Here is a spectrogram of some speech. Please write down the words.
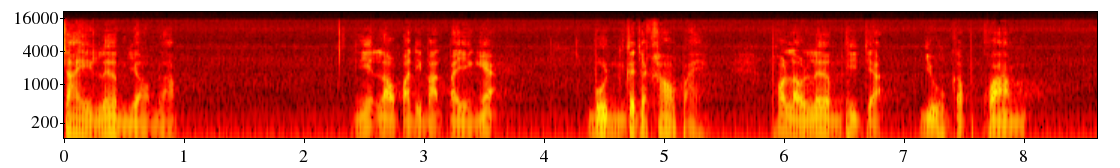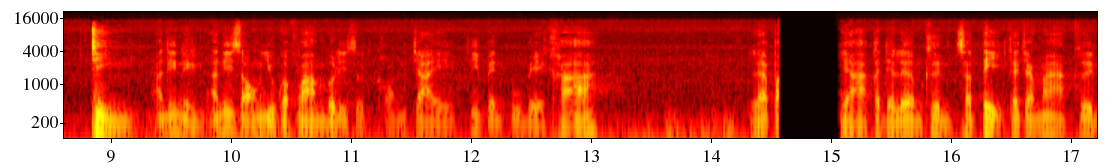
ใจเริ่มยอมรับ นี้เราปฏิบัติไปอย่างเงี้ยบุญก็จะเข้าไป เพราะเราเริ่มที่จะอยู่กับความจริง อันที่หนึ่ง อันที่สองอยู่กับความบริสุทธิ์ของใจที่เป็นอุเบกขา และปัญญาก็จะเริ่มขึ้น สติก็จะมากขึ้น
